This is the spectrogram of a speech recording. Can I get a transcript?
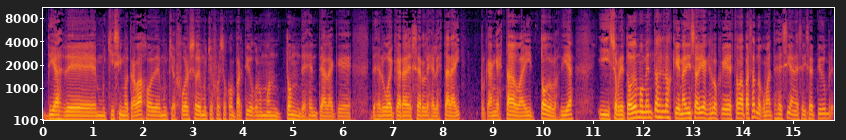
días de muchísimo trabajo, de mucho esfuerzo, de mucho esfuerzo compartido con un montón de gente a la que desde luego hay que agradecerles el estar ahí, porque han estado ahí todos los días y sobre todo en momentos en los que nadie sabía qué es lo que estaba pasando, como antes decían, esa incertidumbre.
